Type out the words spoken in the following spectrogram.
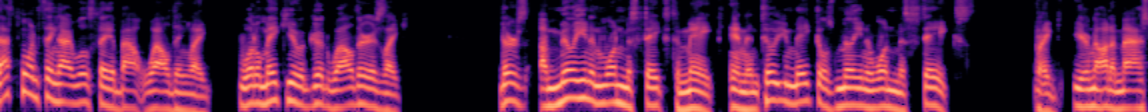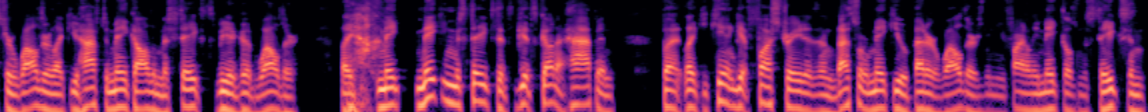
that's one thing I will say about welding. Like, what'll make you a good welder is like, there's a million and one mistakes to make. And until you make those million and one mistakes, like, you're not a master welder. Like, you have to make all the mistakes to be a good welder. Like, Yeah. make making mistakes, it's, it's gonna happen. But like, you can't get frustrated. And that's what will make you a better welder is when you finally make those mistakes and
